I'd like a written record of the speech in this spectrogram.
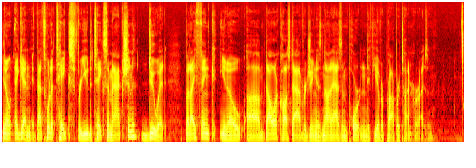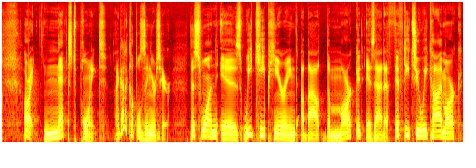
you know, again, if that's what it takes for you to take some action, do it. But I think, you know, uh, dollar cost averaging is not as important if you have a proper time horizon. All right, next point. I got a couple zingers here. This one is we keep hearing about the market is at a 52 week high mark.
